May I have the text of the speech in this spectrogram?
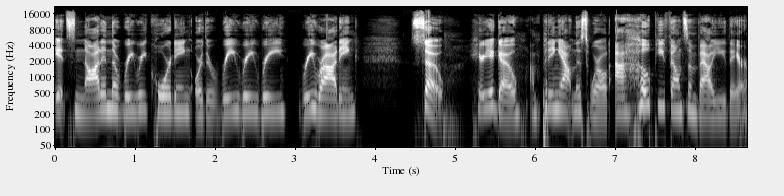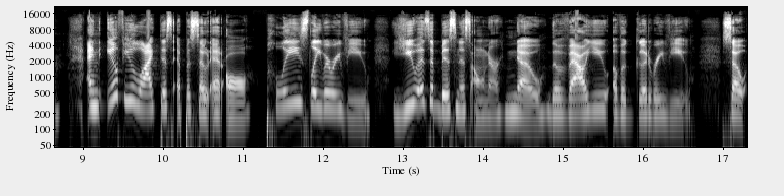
It's not in the re-recording or the re-re-re rewriting. So, here you go. I'm putting out in this world. I hope you found some value there. And if you like this episode at all, please leave a review. You, as a business owner, know the value of a good review. So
